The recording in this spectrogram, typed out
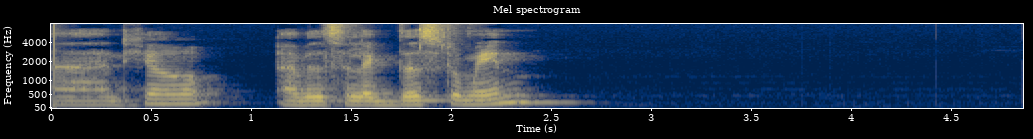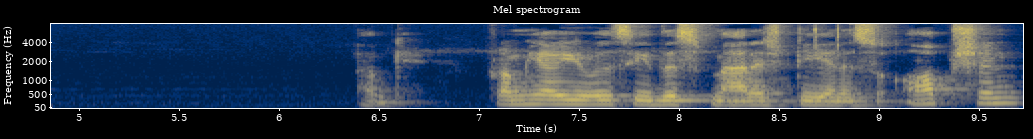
And here I will select this domain. Okay from here you will see this manage DNS option.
